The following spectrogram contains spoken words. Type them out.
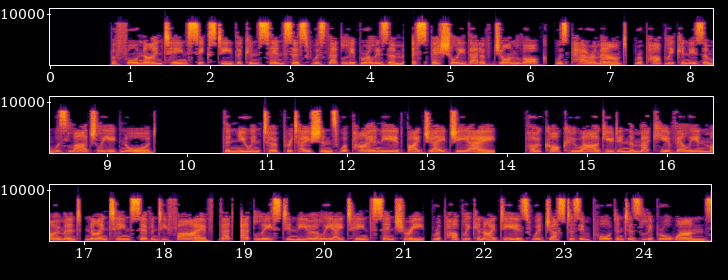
Before 1960 the consensus was that liberalism, especially that of John Locke, was paramount, republicanism was largely ignored. The new interpretations were pioneered by J.G.A. Pocock who argued in The Machiavellian Moment 1975 that, at least in the early 18th century, Republican ideas were just as important as liberal ones.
